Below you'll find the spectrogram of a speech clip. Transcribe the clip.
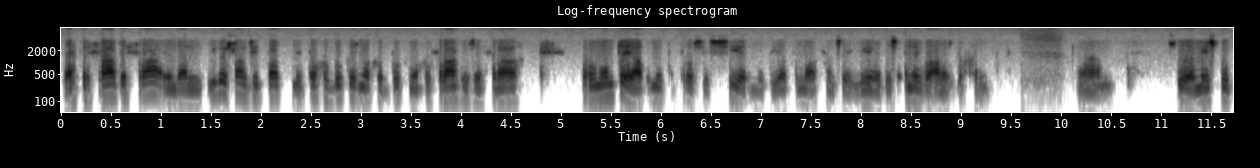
Regte vrae te vra en dan iewers langs die pad net tog 'n boek is nog 'n boek, nog 'n vraag is 'n vraag om hom te help om te prosesseer met deel te maak van sy lewe. Dis eintlik waar alles begin. Ehm um, so 'n mens moet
